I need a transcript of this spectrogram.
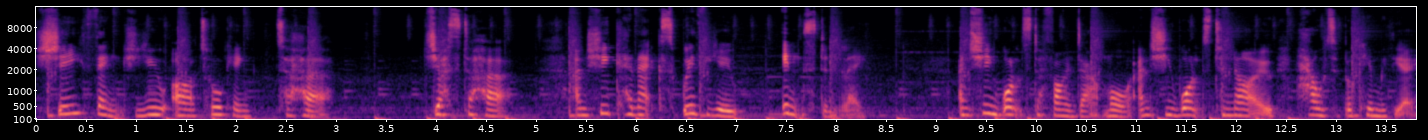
she thinks you are talking to her, just to her, and she connects with you instantly. And she wants to find out more and she wants to know how to book in with you.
